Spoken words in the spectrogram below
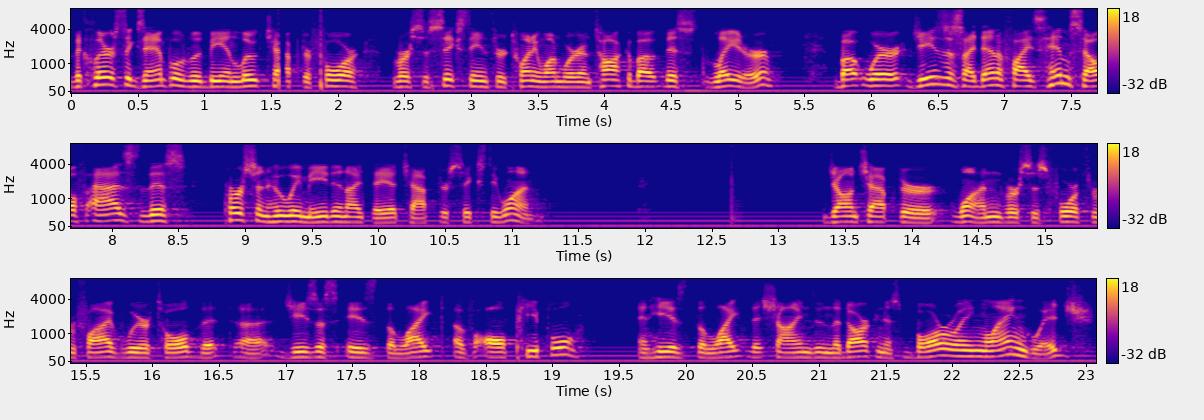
The clearest example would be in Luke chapter 4, verses 16 through 21. We're going to talk about this later, but where Jesus identifies himself as this person who we meet in Isaiah chapter 61. John chapter 1, verses 4 through 5, we are told that uh, Jesus is the light of all people, and he is the light that shines in the darkness, borrowing language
